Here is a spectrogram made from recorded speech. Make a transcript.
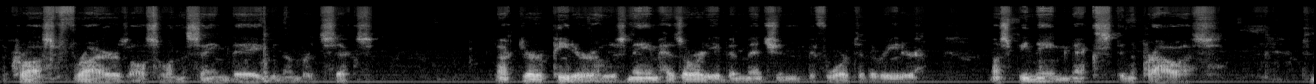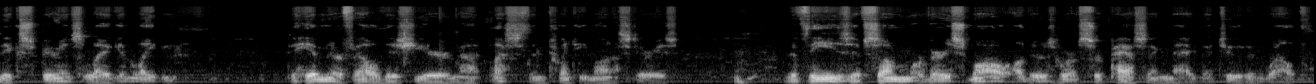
the cross friars also on the same day, who numbered six. Dr. Petre, whose name has already been mentioned before to the reader, must be named next in the prowess to the experienced Legh and Layton. To him there fell this year not less than 20 monasteries. Of these, if some were very small, others were of surpassing magnitude and wealth.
